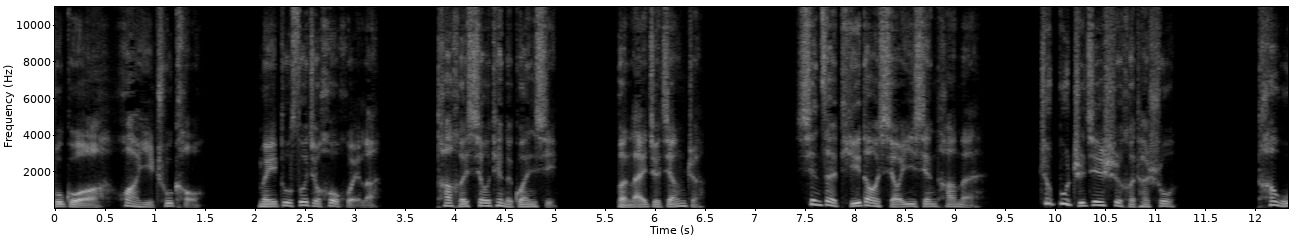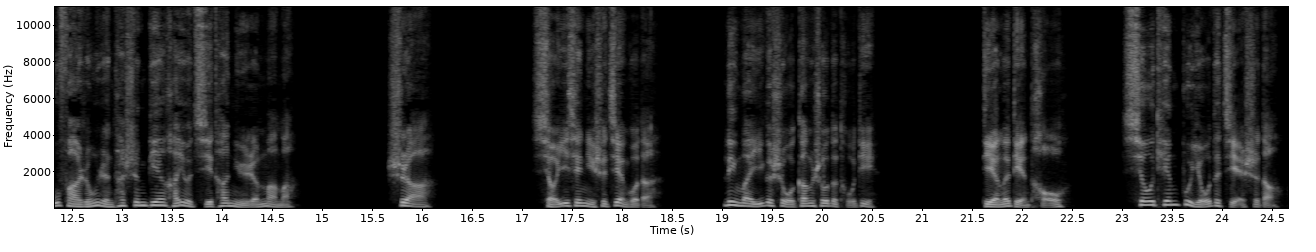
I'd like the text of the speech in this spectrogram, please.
不过话一出口，美杜莎就后悔了。她和萧天的关系本来就僵着，现在提到小医仙他们，这不直接是和他说，他无法容忍他身边还有其他女人吗？吗？是啊，小医仙你是见过的，另外一个是我刚收的徒弟。点了点头，萧天不由得解释道：“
